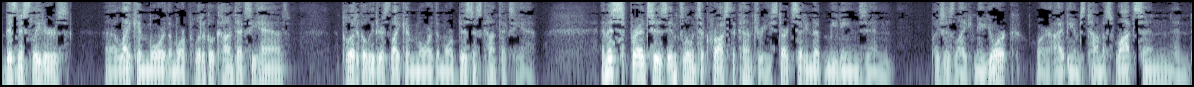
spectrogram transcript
Business leaders uh, like him more the more political context he has. Political leaders like him more the more business context he has. And this spreads his influence across the country. He starts setting up meetings in places like New York, where IBM's Thomas Watson and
